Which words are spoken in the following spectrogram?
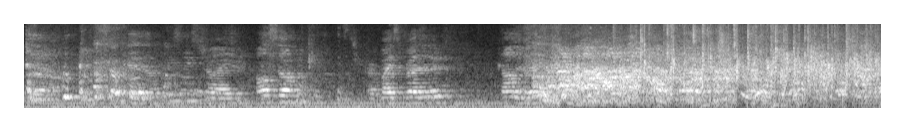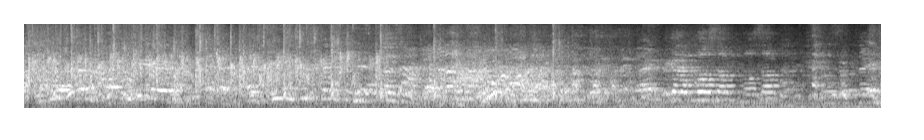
It's okay though. He's, he's trying. Also, our vice president, Colin. Alright, we got a close up, close up, close up there.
